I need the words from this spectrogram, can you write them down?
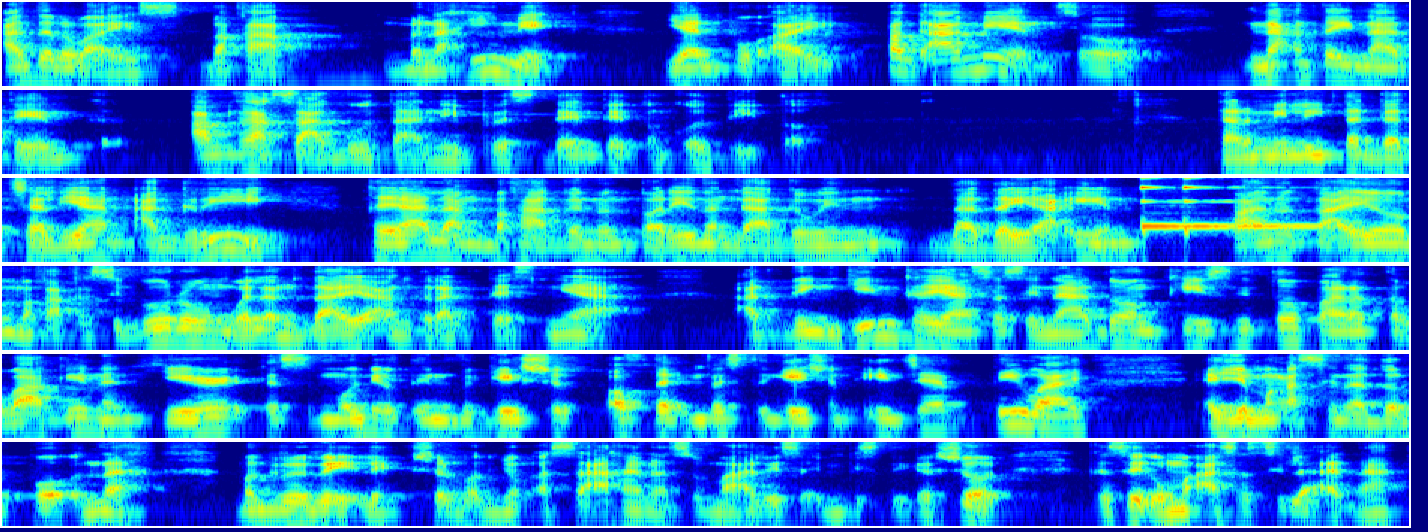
Otherwise, baka manahimik, yan po ay pag-amin. So, inaantay natin ang kasagutan ni Presidente tungkol dito. Carmelita Gatchalian, agree. Kaya lang baka ganun pa rin ang gagawin dadayain. Paano tayo makakasigurong walang daya ang drug test niya? At dinggin kaya sa Senado ang case nito para tawagin and hear testimony of the investigation of the investigation agent TY eh yung mga senador po na magre-re-election wag niyong asahan na sumali sa investigasyon kasi umaasa sila na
